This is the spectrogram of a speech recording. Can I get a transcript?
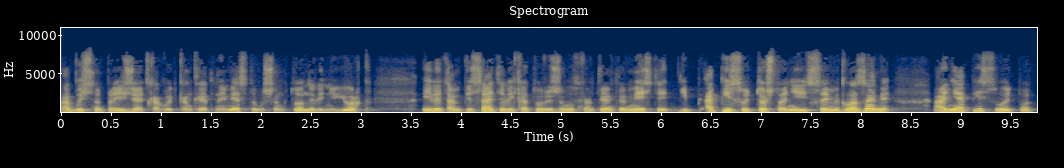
обычно приезжают в какое-то конкретное место, Вашингтон или Нью-Йорк, или там писателей, которые живут в конкретном месте и описывают то, что они видят своими глазами, они описывают вот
